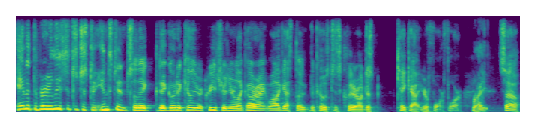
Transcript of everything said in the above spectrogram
And at the very least it's just an instant so they, they go to kill your creature and you're like all right well i guess the, the coast is clear i'll just take out your 4-4 Right. so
